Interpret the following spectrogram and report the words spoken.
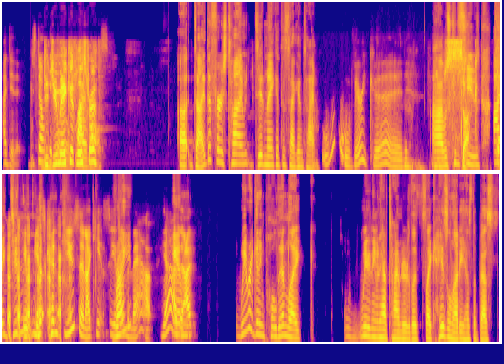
I did it. Just don't. Did get you make it, Lystra? fireballs. Uh, died the first time, did make it the second time. Ooh, very good. I was suck. confused. I didn't. It, it's confusing. I can't see it on the map. Yeah, And I, we were getting pulled in like we didn't even have time to. It's like Hazelnutty has the best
